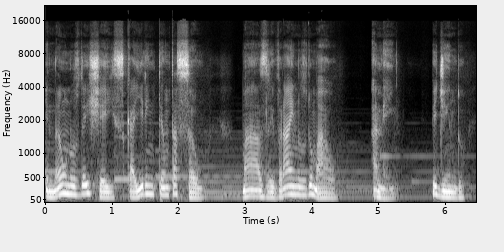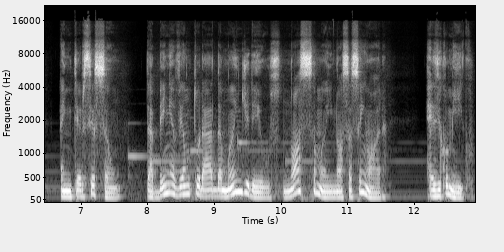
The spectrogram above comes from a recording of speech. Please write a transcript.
e não nos deixeis cair em tentação, mas livrai-nos do mal. Amém. Pedindo a intercessão da bem-aventurada Mãe de Deus, Nossa Mãe, Nossa Senhora, reze comigo,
